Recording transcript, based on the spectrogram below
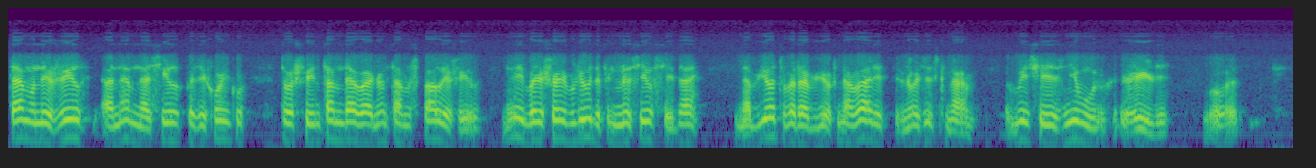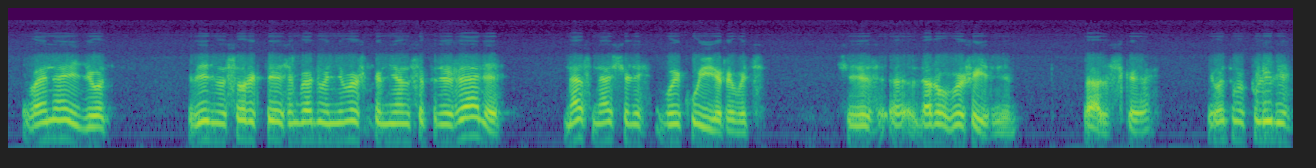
там он и жил, а нам носил потихоньку то, что им там давали, он там спал и жил. Ну и большое блюдо приносил всегда. Набьет воробьев, наварит, приносит к нам. Мы через него жили. Вот. Война идет. Видимо, в 43 году немножко немцы прижали, нас начали эвакуировать через э, дорогу жизни, Лазовская. И вот мы плыли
